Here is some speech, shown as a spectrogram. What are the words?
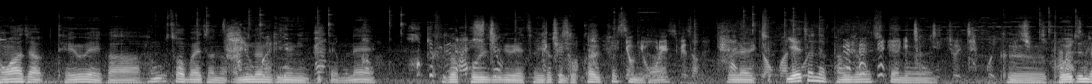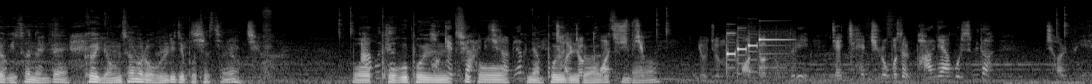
정화작 대우회가 한국 서버에서는 없는 기능이 있기 때문에 그걸 보여주기 위해서 이렇게 녹화를 켰습니다. 원래 저- 예전에 방송했을 때는 그 보여준 적이 있었는데 그 영상으로 올리지 못했어요. 뭐 보고 보여주는 치고 그냥 보여드리도록 하겠습니다. 요즘 어떤 놈들이 제 채취 로봇을 방해하고 있습니다. 절 위해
